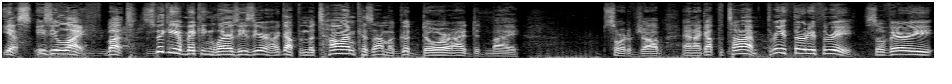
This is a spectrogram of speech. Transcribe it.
Yes, easy life. But speaking of making lives easier, I got them the time because I'm a good door and I did my sort of job, and I got the time 3:33. So very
